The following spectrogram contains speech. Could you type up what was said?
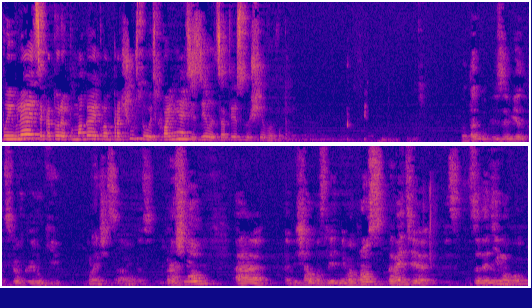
появляется, которая помогает вам прочувствовать, понять и сделать соответствующие выводы. Вот так вот незаметно, с легкой руки, два часа у нас прошло. А, обещал последний вопрос. Давайте зададим его.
